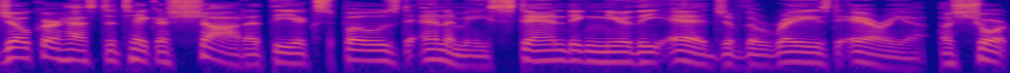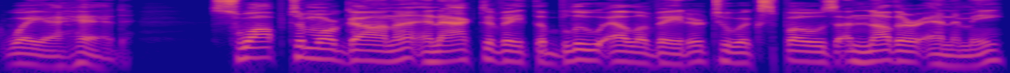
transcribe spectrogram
Joker has to take a shot at the exposed enemy standing near the edge of the raised area a short way ahead. Swap to Morgana and activate the blue elevator to expose another enemy,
